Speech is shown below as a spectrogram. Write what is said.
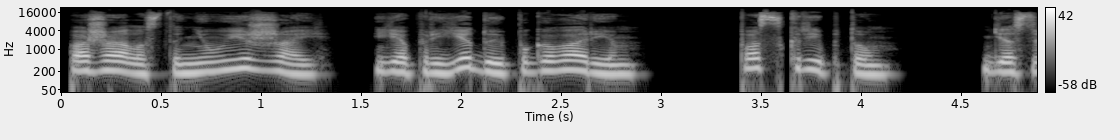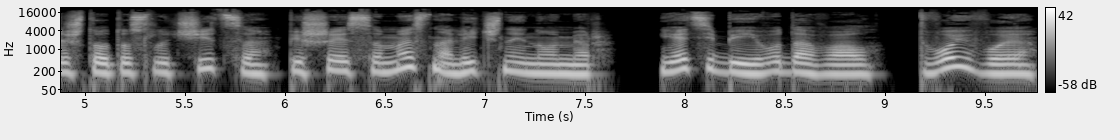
Пожалуйста, не уезжай. Я приеду и поговорим. По скриптум. Если что-то случится, пиши СМС на личный номер. Я тебе его давал. Твой В».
